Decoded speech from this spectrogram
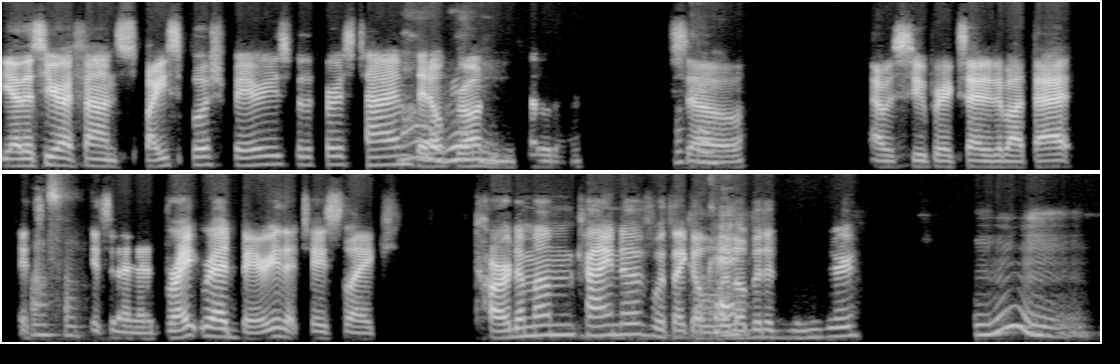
yeah, this year I found spice bush berries for the first time. they Oh, don't grow in Minnesota, so I was super excited about that. It's awesome. it's a bright red berry that tastes like cardamom, kind of, with like a Okay. little bit of ginger. Mm.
